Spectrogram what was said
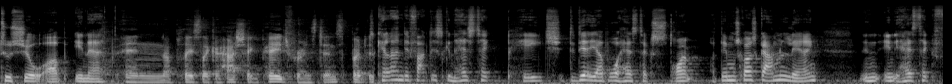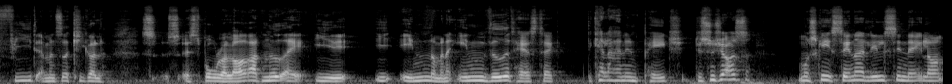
to show up in a in a place like a hashtag page, for instance. But så kalder han det faktisk en hashtag page. Det er der, jeg bruger hashtag strøm, og det er måske også gammel læring. En, en hashtag feed, at man sidder og kigger, spoler lodret nedad i, i inden, når man er inde ved et hashtag. Det kalder han en page. Det synes jeg også måske sender et lille signal om,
